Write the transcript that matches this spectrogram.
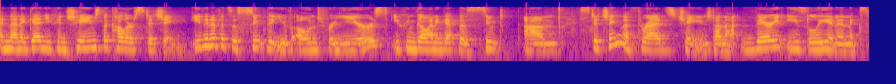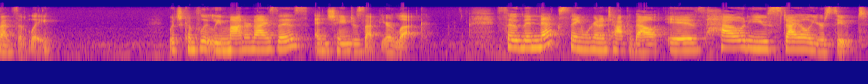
and then again, you can change the color stitching. Even if it's a suit that you've owned for years, you can go in and get the suit um, stitching, the threads changed on that very easily and inexpensively, which completely modernizes and changes up your look. So the next thing we're gonna talk about is how do you style your suit?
